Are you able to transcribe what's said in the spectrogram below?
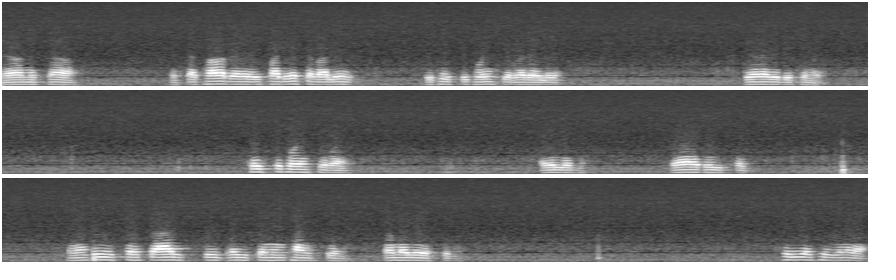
Ja, vi skal, vi skal ta det fra det som var lest i første Korinterbrev. Der er det definert. Første Korinterbrev elleve. Der er et uttrykk. Det er et uttrykk alltid griper min tanke når jeg leser det. 23. vers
